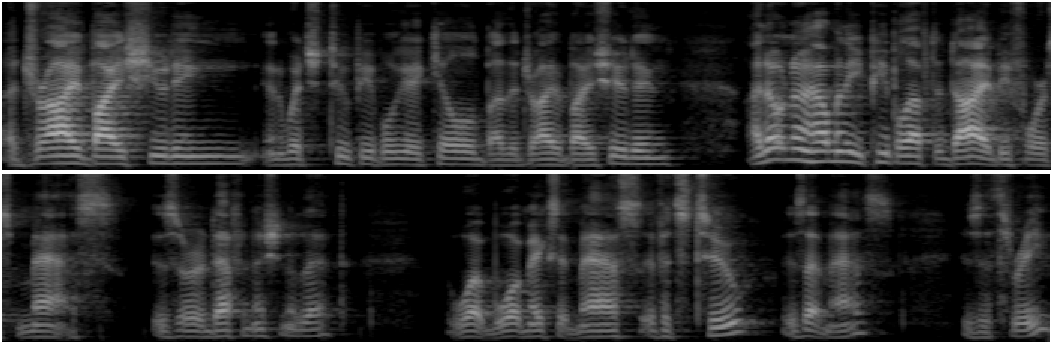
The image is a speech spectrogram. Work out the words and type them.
a drive-by shooting in which two people get killed by the drive-by shooting. I don't know how many people have to die before it's mass. Is there a definition of that? What, what makes it mass? If it's two, is that mass? Is it three?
